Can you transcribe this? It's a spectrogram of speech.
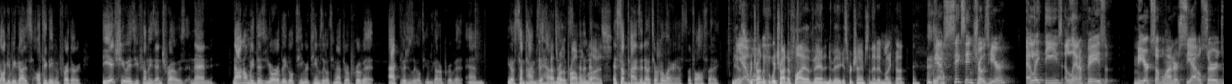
I'll give you guys. I'll take it even further. The issue is you film these intros, and then not only does your legal team, your team's legal team have to approve it, Activision's legal team's got to approve it, and you know sometimes they have. That's where the problem and, then the- lies. and sometimes the notes are hilarious. That's all I'll say. Yes, Yeah, we well, tried to we- we tried to fly a van into Vegas for champs, and they didn't like that. We So. have six intros here: L.A. Thieves, Atlanta FaZe, New York Subliners, Seattle Surge,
